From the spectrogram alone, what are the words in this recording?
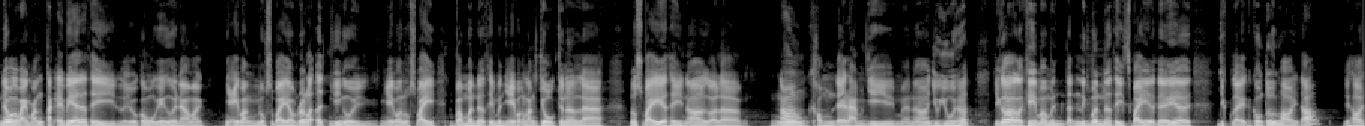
nếu mà các bạn bắn tắt ABS thì liệu có một cái người nào mà nhảy bằng nút space không? Rất là ít cái người nhảy bằng nút space và mình thì mình nhảy bằng lăn chuột cho nên là nút space thì nó gọi là nó không để làm cái gì mà nó vui vui hết. Chỉ có là khi mà mình đánh liên minh đó thì bay để ờ, giật lại cái con tướng thôi. Đó vậy thôi.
